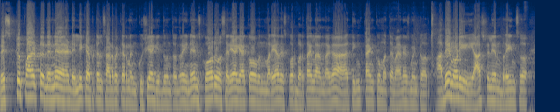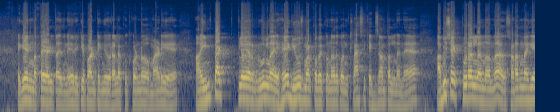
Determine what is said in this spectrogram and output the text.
ಬೆಸ್ಟ್ ಪಾರ್ಟ್ ನಿನ್ನೆ ಡೆಲ್ಲಿ ಕ್ಯಾಪಿಟಲ್ಸ್ ಆಡ್ಬೇಕಾದ್ರೆ ನಂಗೆ ಖುಷಿಯಾಗಿದ್ದು ಅಂತಂದರೆ ಇನ್ನೇನು ಸ್ಕೋರು ಸರಿಯಾಗಿ ಯಾಕೋ ಒಂದು ಮರ್ಯಾದೆ ಸ್ಕೋರ್ ಬರ್ತಾ ಇಲ್ಲ ಅಂದಾಗ ಥಿಂಕ್ ಟ್ಯಾಂಕು ಮತ್ತು ಮ್ಯಾನೇಜ್ಮೆಂಟು ಅದೇ ನೋಡಿ ಆಸ್ಟ್ರೇಲಿಯನ್ ಬ್ರೈನ್ಸು ಎಗೇನ್ ಮತ್ತೆ ಹೇಳ್ತಾ ಇದ್ದೀನಿ ರಿಕಿ ಪಾಂಟಿಂಗ್ ಇವರೆಲ್ಲ ಕೂತ್ಕೊಂಡು ಮಾಡಿ, ಆ ಇಂಪ್ಯಾಕ್ಟ್ ಪ್ಲೇಯರ್ ರೂಲ್ನ ಹೇಗೆ ಯೂಸ್ ಮಾಡ್ಕೋಬೇಕು ಅನ್ನೋದಕ್ಕೆ ಒಂದು ಕ್ಲಾಸಿಕ್ ಎಕ್ಸಾಂಪಲ್ ನೆನೆ ಅಭಿಷೇಕ್ ಪುರಲ್ ಅನ್ನೋನ್ನ ಸಡನ್ನಾಗಿ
